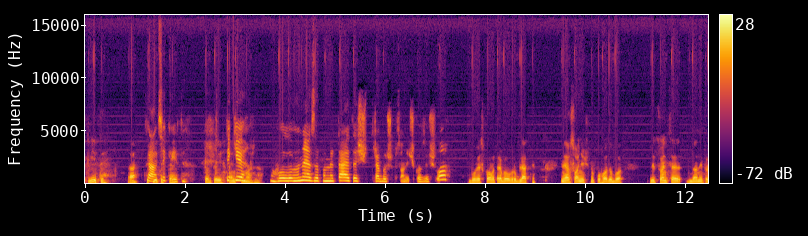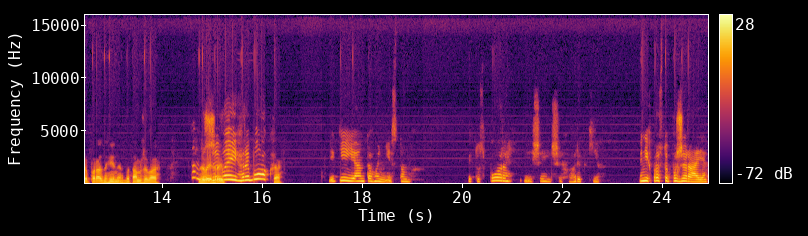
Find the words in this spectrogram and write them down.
Квіти. А? Це Так, квіти, це квіти. Тобто їх Такі- можна. Головне, запам'ятайте, що треба, щоб сонечко зайшло. Обов'язково треба обробляти не в сонячну погоду, бо від сонця даний препарат гине, бо там жива, живий гриб. Живий грибок, Так. який є антагоністом фітоспори і ще інших грибків. Він їх просто пожирає,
